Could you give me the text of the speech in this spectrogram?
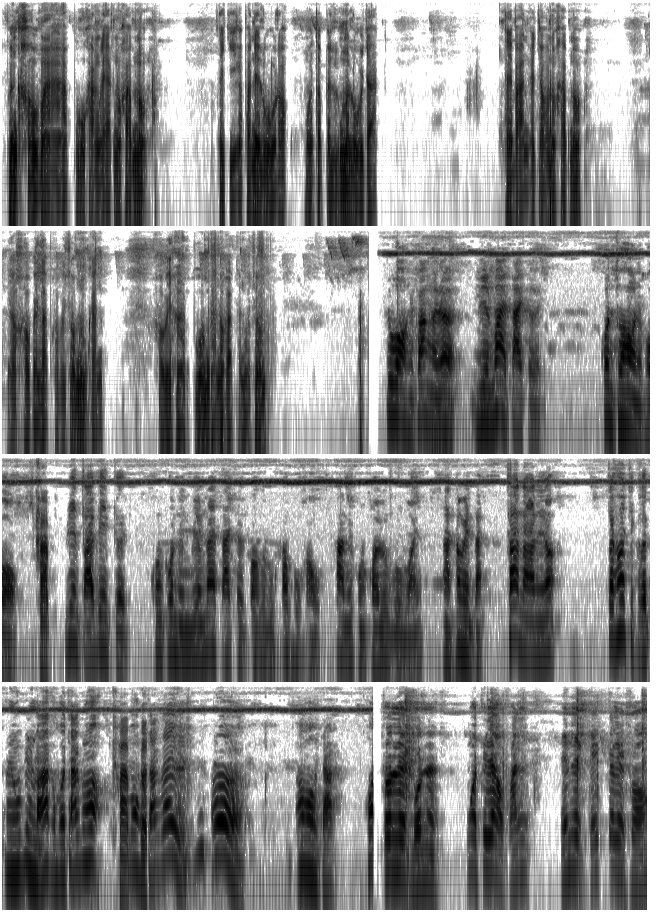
เพิ่งเขามาหาปูครั้งแรกเนาะครับ เนาะแต่กี่กับพันได้รู้ดอกว่าจะเป็นมารู้จากไทยบ้านกับเจ้าเนาะครับ เนาะเดี๋ยวเขาไปรับเขาไปชมน้ำกัน เขาไปหาปูนำกันเนาะครับท่านผู้ชมคือบอกให้ฟังเลยเด้อเวียนว่ายตายเกิด คนชั่วเฮาเนี่ยพอออกครับ เวียนตายเวียนเกิด คนคนหนึ่งเวียนว่ายตายเกิดกองกระดูกเข้าภูเขา ถ้ามีคนคอยรวบรวมไว้อะถ้าเวียนตายถ้านานนี่เนาะถ้าเขาจะเกิดเป็นหนูเป็นหมากับโบจักเนาะครับโบจักได้ เออ เอาโบจักเพราะส่วนเลขบนน่ะงวดที่แล้วฝัน เห็นเลขเจ็ดก็เลขสอง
